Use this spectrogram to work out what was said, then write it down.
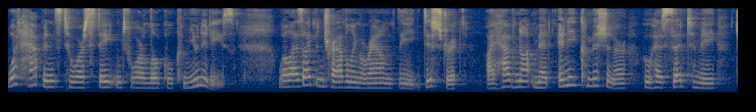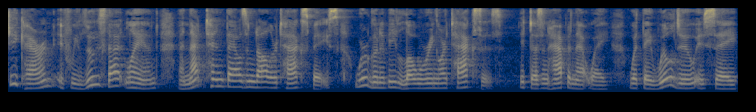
What happens to our state and to our local communities? Well, as I've been traveling around the district, I have not met any commissioner who has said to me, gee, Karen, if we lose that land and that $10,000 tax base, we're going to be lowering our taxes. It doesn't happen that way. What they will do is say,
